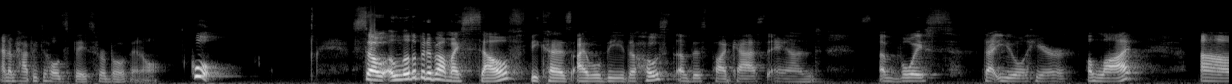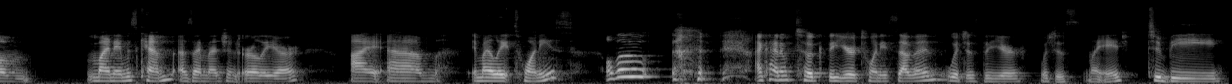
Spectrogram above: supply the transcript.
and i'm happy to hold space for both and all cool so, a little bit about myself because I will be the host of this podcast and a voice that you'll hear a lot. Um, my name is kim as I mentioned earlier. I am in my late 20s, although I kind of took the year 27, which is the year, which is my age, to be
